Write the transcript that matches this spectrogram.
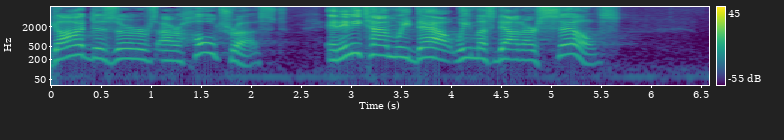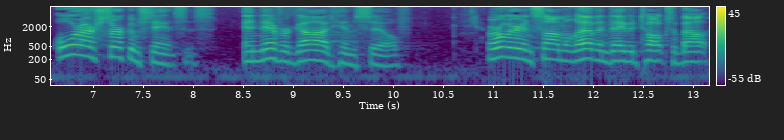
God deserves our whole trust. And anytime we doubt, we must doubt ourselves or our circumstances and never God Himself. Earlier in Psalm 11, David talks about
